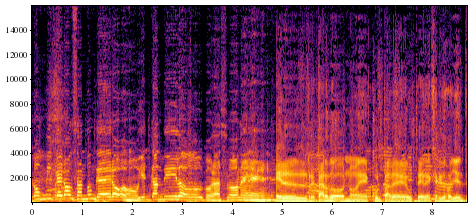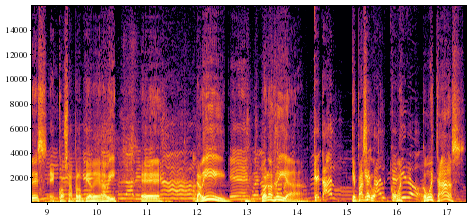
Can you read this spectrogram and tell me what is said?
con mi pregón sandunguero y encandilo corazones. El retardo no es culpa de ustedes, queridos oyentes, es cosa propia de David. Eh, David, buenos días. ¿Qué tal? ¿Qué pasa? ¿Qué tal, ¿Cómo? ¿Cómo estás?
